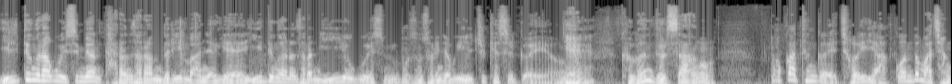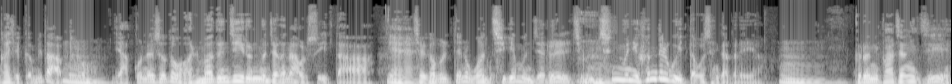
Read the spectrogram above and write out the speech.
1등을 하고 있으면 다른 사람들이 만약에 2등하는 사람이 2 요구했으면 무슨 소리냐고 일축했을 거예요. 예. 그건 늘상 똑같은 거예요. 저희 야권도 마찬가지일 겁니다. 앞으로 음. 야권에서도 얼마든지 이런 문제가 나올 수 있다. 예. 제가 볼 때는 원칙의 문제를 지금 음. 친문이 흔들고 있다고 생각을 해요. 음. 그런 과정이지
